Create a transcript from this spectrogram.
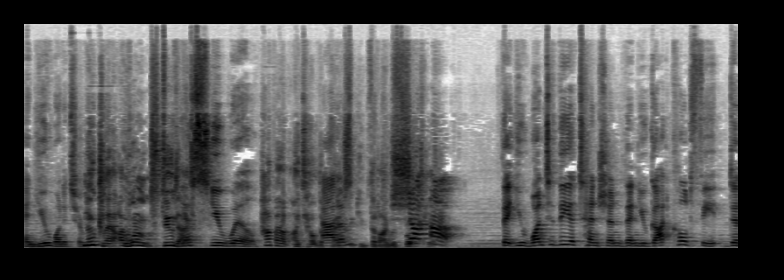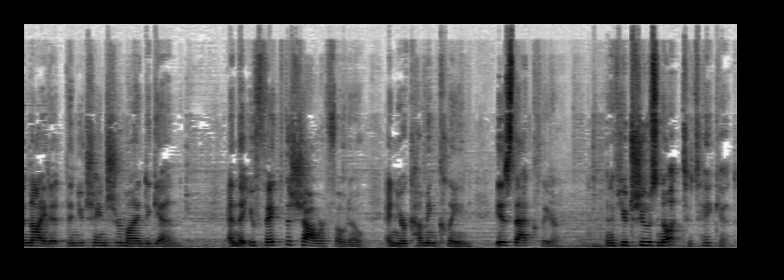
and you wanted to. No, Claire, I won't do that. Yes, you will. How about I tell the press Adam, that, you, that I was shut brought here? up! That you wanted the attention, then you got cold feet, denied it, then you changed your mind again. And that you faked the shower photo, and you're coming clean. Is that clear? And if you choose not to take it,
